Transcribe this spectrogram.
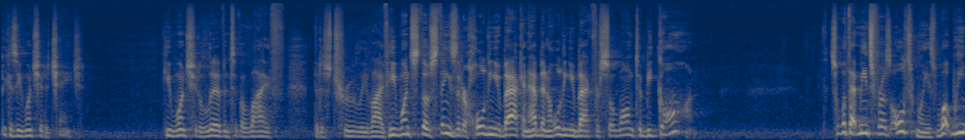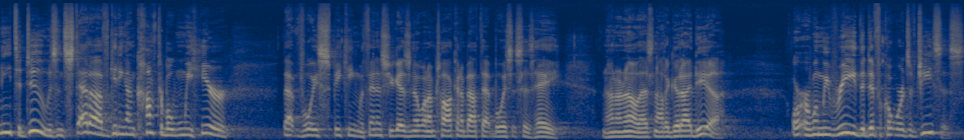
because he wants you to change. He wants you to live into the life that is truly life. He wants those things that are holding you back and have been holding you back for so long to be gone. So, what that means for us ultimately is what we need to do is instead of getting uncomfortable when we hear that voice speaking within us, you guys know what I'm talking about, that voice that says, hey, no, no, no, that's not a good idea or, or when we read the difficult words of Jesus,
